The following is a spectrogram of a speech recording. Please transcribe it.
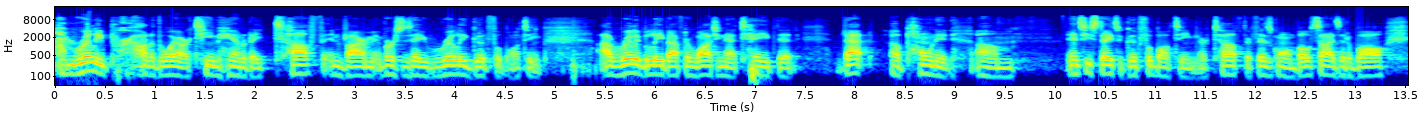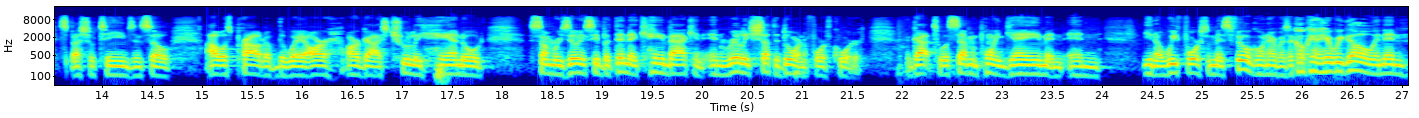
I'm really proud of the way our team handled a tough environment versus a really good football team. I really believe after watching that tape that that opponent, um, NC State's a good football team. They're tough. They're physical on both sides of the ball, special teams, and so I was proud of the way our our guys truly handled some resiliency, but then they came back and, and really shut the door in the fourth quarter. I got to a seven point game and and you know, we forced a missed field goal and everybody's like, okay, here we go. And then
